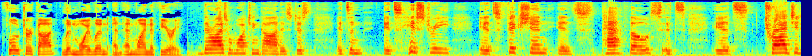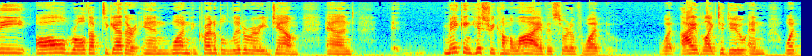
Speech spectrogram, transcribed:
Flo Turcotte, Lynn Moylan, and N.Y. Nathiri. Their Eyes Were Watching God is just, it's an, it's history, it's fiction, it's pathos, it's, it's tragedy all rolled up together in one incredible literary gem. And making history come alive is sort of what what I like to do and what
